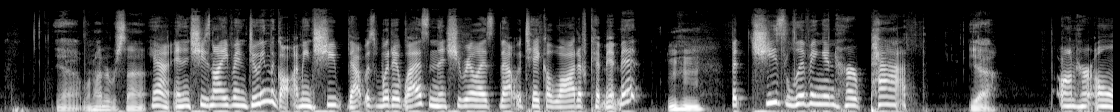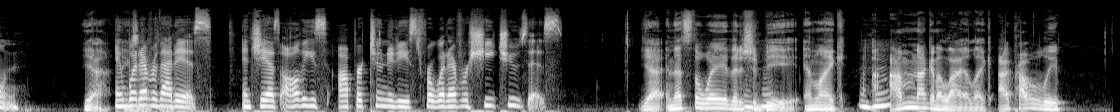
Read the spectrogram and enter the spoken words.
Yeah, one hundred percent. Yeah, and she's not even doing the golf. I mean, she that was what it was, and then she realized that would take a lot of commitment. Mm-hmm. But she's living in her path Yeah, on her own, yeah. and whatever that is, and she has all these opportunities for whatever she chooses. Yeah, and that's the way that it should be. Mm-hmm. And like, I- I'm not gonna lie. Like, I probably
